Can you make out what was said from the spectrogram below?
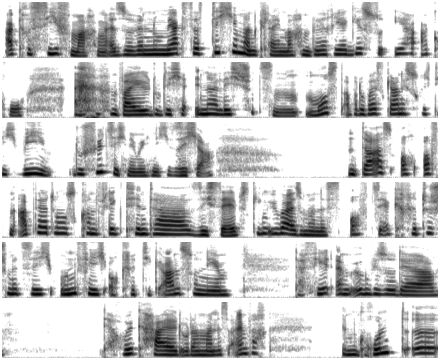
aggressiv machen. Also wenn du merkst, dass dich jemand klein machen will, reagierst du eher aggro, weil du dich ja innerlich schützen musst, aber du weißt gar nicht so richtig wie. Du fühlst dich nämlich nicht sicher. Und da ist auch oft ein Abwertungskonflikt hinter sich selbst gegenüber. Also man ist oft sehr kritisch mit sich, unfähig auch Kritik anzunehmen. Da fehlt einem irgendwie so der, der Rückhalt oder man ist einfach im Grund, äh,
